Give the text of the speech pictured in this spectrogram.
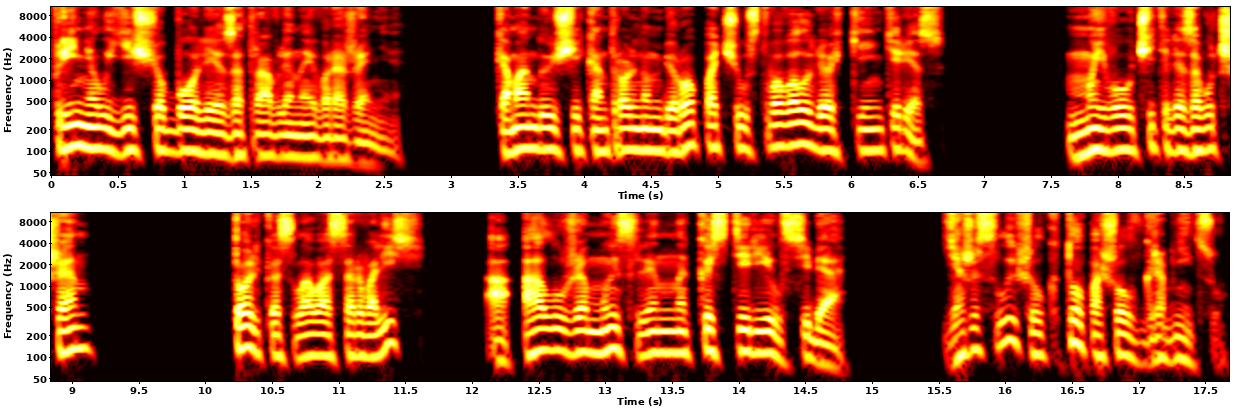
принял еще более затравленное выражение. Командующий контрольным бюро почувствовал легкий интерес. «Моего учителя зовут Шен?» Только слова сорвались, а Ал уже мысленно костерил себя. «Я же слышал, кто пошел в гробницу.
